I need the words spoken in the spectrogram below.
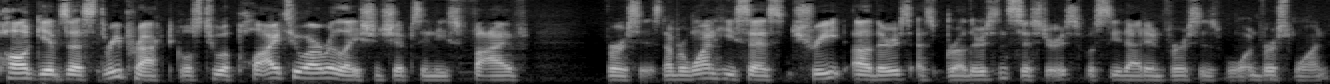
Paul gives us three practicals to apply to our relationships in these five verses. Number one, he says, treat others as brothers and sisters. We'll see that in verses one, verse one.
